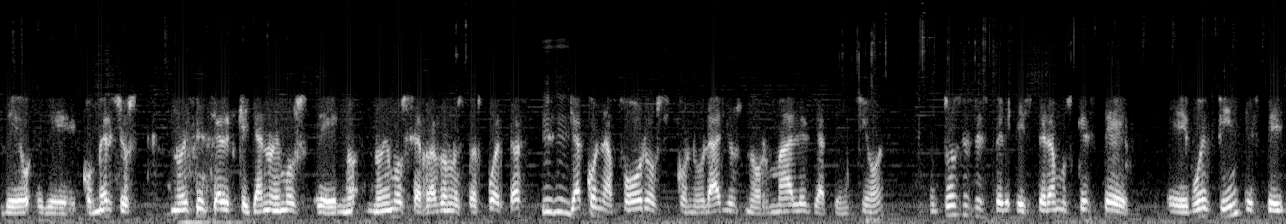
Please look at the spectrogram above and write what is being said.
de, comercios no esenciales que ya no hemos eh, no, no, hemos cerrado nuestras puertas ya con aforos y con horarios normales de atención. Entonces esperamos que este eh, buen fin este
